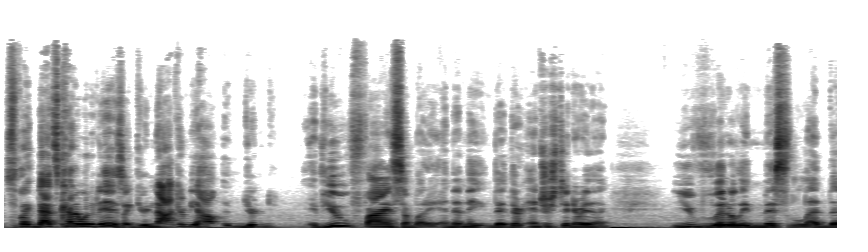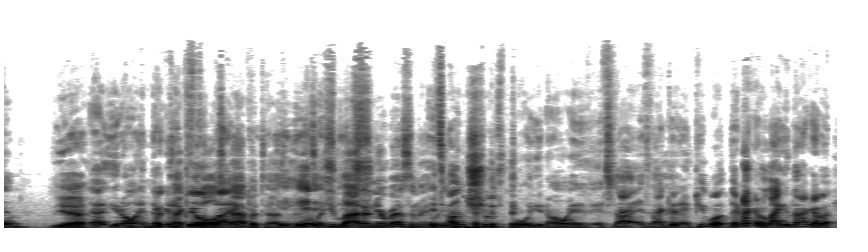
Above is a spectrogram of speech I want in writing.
so like that's kind of what it is. Like, you're not gonna be how you're if you find somebody and then they, they they're interested in everything. You've literally misled them Yeah. uh, you know, and they're gonna like feel false like advertising. It It's like you lied on your resume. It's you- untruthful, you know, and it's not. It's not good. And people, they're not gonna like it. They're not gonna. Be,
